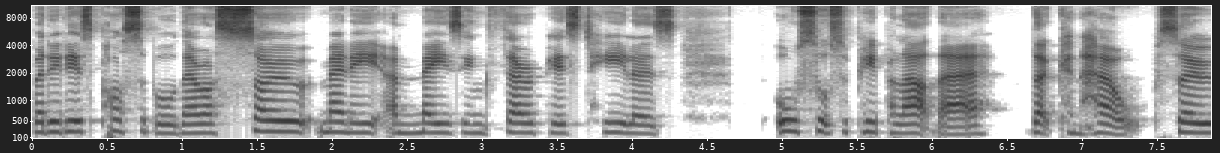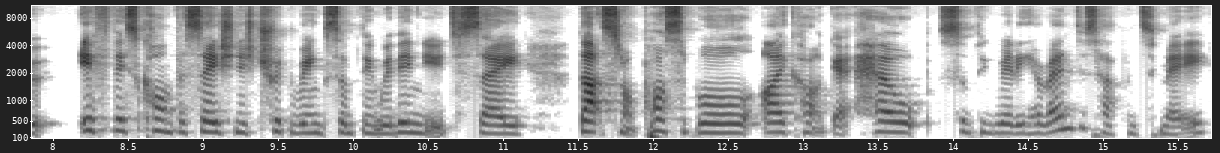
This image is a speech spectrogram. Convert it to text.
But it is possible. There are so many amazing therapists, healers, all sorts of people out there that can help. So if this conversation is triggering something within you to say, that's not possible, I can't get help, something really horrendous happened to me,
